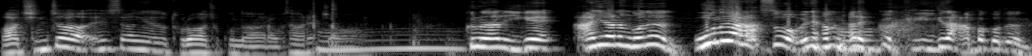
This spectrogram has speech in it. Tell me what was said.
아 진짜 헬스장에서 돌아가셨구나라고 생각을 했죠. 어... 그리고 나는 이게 아니라는 거는 오늘 알았어. 왜냐하면 나는 어. 그, 그 기사 안 봤거든.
